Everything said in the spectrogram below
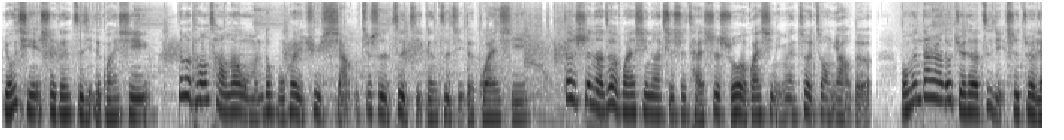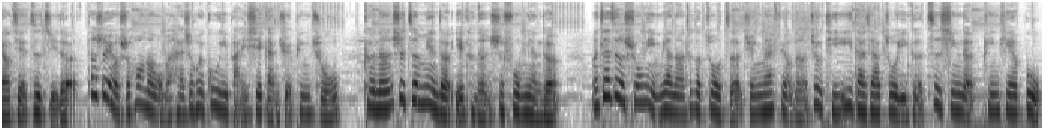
尤其是跟自己的关系。那么通常呢，我们都不会去想，就是自己跟自己的关系。但是呢，这个关系呢，其实才是所有关系里面最重要的。我们当然都觉得自己是最了解自己的，但是有时候呢，我们还是会故意把一些感觉拼除，可能是正面的，也可能是负面的。而在这个书里面呢，这个作者 Jane Matthew 呢就提议大家做一个自信的拼贴簿，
